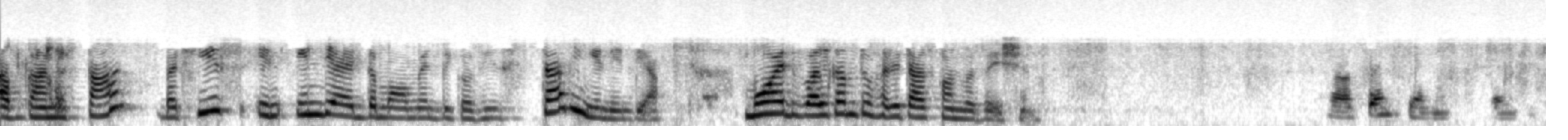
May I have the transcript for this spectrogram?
Afghanistan, but he's in India at the moment because he's studying in India. Moed, welcome to Harita's conversation. Uh, thank you. Thank you.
